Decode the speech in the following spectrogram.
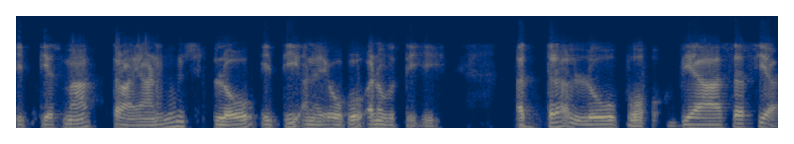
इत्यस्मात् त्रयाणां स्लो इति अनयोः अनुवृत्तिः। अत्र लोपोऽभ्यासस्य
